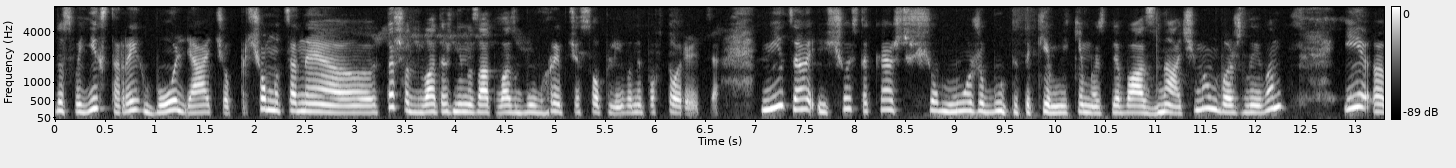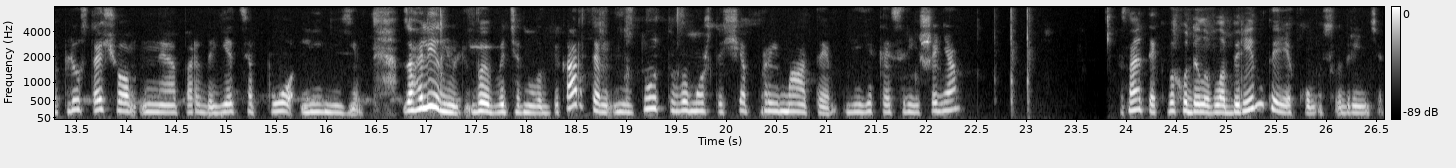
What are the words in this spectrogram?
до своїх старих болячок. Причому це не е, те, що два тижні назад у вас був грип чи соплі, і вони повторюються. Ні, це і щось таке, що може бути таким якимось для вас значимим, важливим. І е, плюс те, що передається по лінії. Взагалі, ну, ви витягнули дві карти. Тут ви можете ще приймати якесь рішення. Знаєте, як ви ходили в лабіринти, якомусь лабіринті,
